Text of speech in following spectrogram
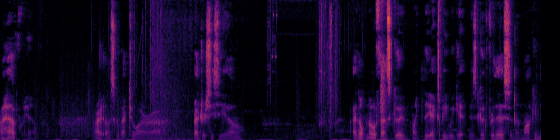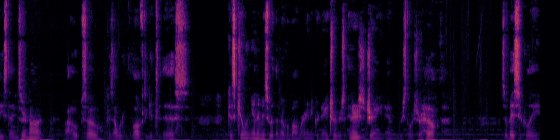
I have him. Alright, let's go back to our uh, Badger CCL. I don't know if that's good, like the XP we get is good for this and unlocking these things or not. I hope so, because I would love to get to this. Because killing enemies with a Nova Bomb or any grenade triggers energy drain and restores your health. So basically,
